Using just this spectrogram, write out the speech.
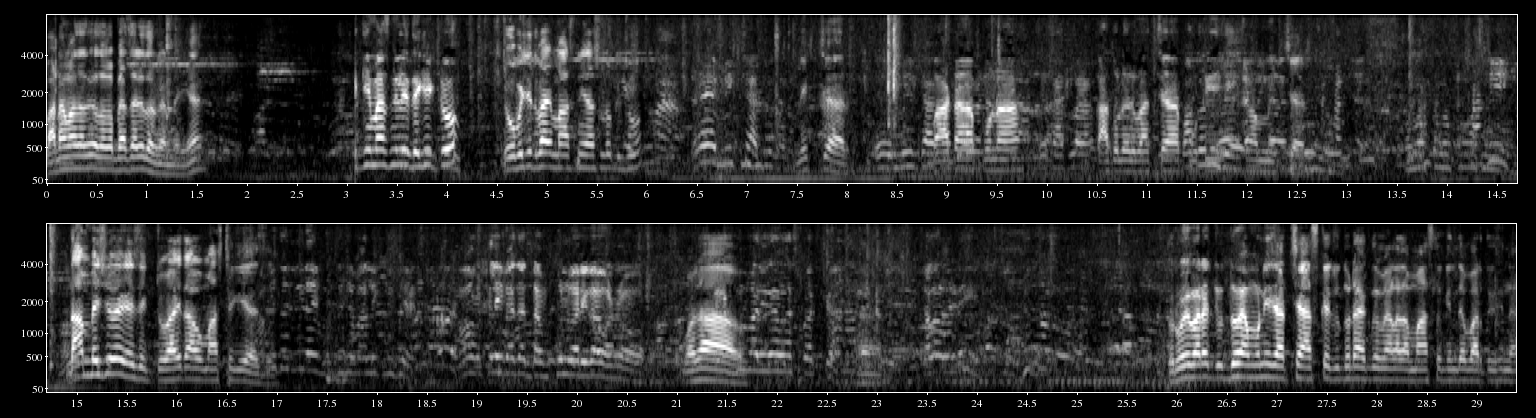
বাটা মাছ আজকে তোকে বেচারই দরকার নেই হ্যাঁ কি মাছ নিলি দেখি একটু তো অভিজিৎ ভাই মাছ নিয়ে আসলো কিছু? মিক্সচার। বাটা পোনা কাতলের বাচ্চা পুঁটি সব মিক্সচার। দাম বেশি হয়ে গেছে একটু ভাই তাও মাছ ঠিকই আছে। হ্যাঁ। তো রবিবারের যুদ্ধ এমনই যাচ্ছে আজকে যুদ্ধটা একদম আলাদা মাছ তো কিনতে পারতেছি না।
